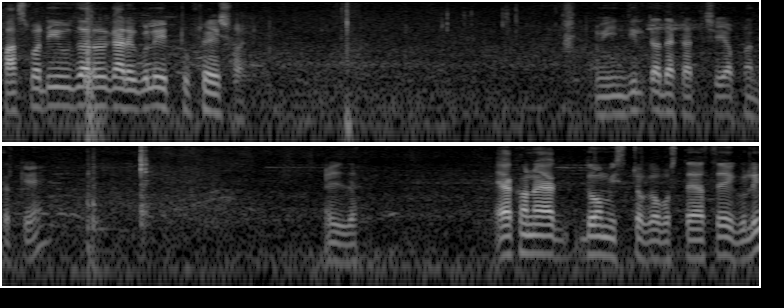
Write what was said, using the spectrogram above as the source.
ফার্স্ট পার্টি ইউজারের গাড়িগুলি একটু ফ্রেশ হয়। আমি ইঞ্জিনটা দেখাচ্ছি আপনাদেরকে। এই যে এখনও একদম স্টক অবস্থায় আছে এগুলি।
